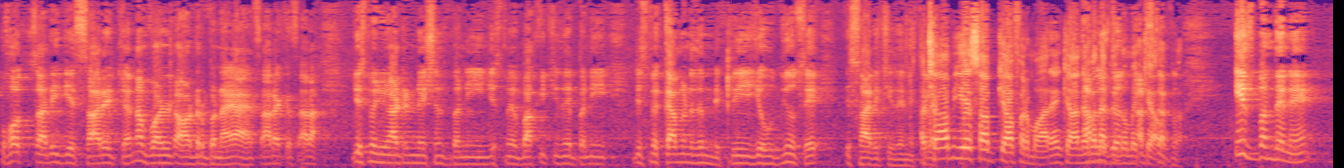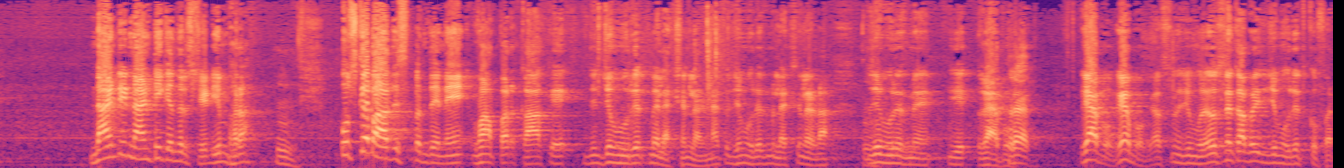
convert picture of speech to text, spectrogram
بہت ساری یہ سارے جو ہے نا ورلڈ آرڈر بنایا ہے سارا کے سارا جس میں یونائٹڈ نیشنز بنی جس میں باقی چیزیں بنی جس میں کمیونزم نکلی یہودیوں سے یہ ساری چیزیں نکلی۔ اچھا اب یہ صاحب کیا فرما رہے ہیں؟ کہ آنے والے دنوں میں کیا ہوگا اس بندے نے نائنٹین نائنٹی کے اندر سٹیڈیم بھرا۔ اس کے بعد اس بندے نے وہاں پر کہا کہ جمہوریت میں الیکشن لڑنا ہے تو جمہوریت میں الیکشن لڑا جمہوریت میں یہ غائب ہو غائب غائب ہو غائب ہو گیا اس نے جمہوریت اس نے کہا بھائی جمہوریت کو فر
